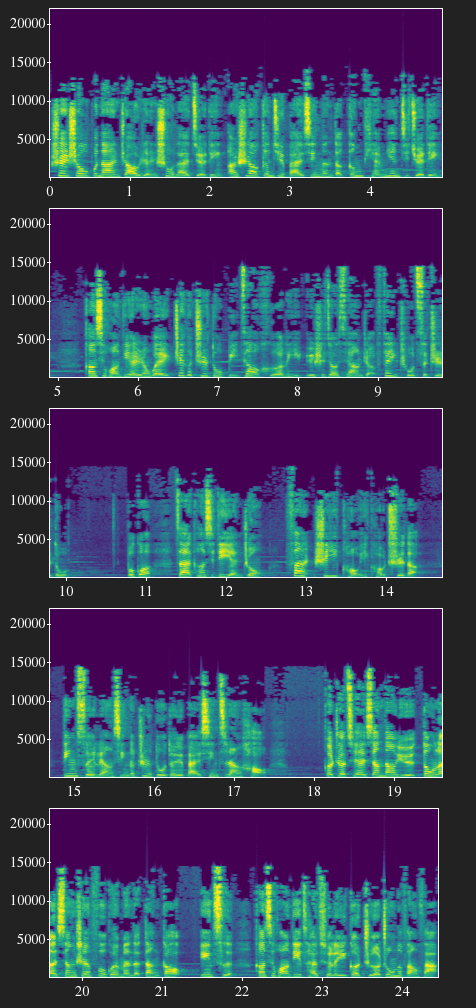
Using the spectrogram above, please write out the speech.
税收不能按照人数来决定，而是要根据百姓们的耕田面积决定。康熙皇帝也认为这个制度比较合理，于是就想着废除此制度。不过，在康熙帝眼中，饭是一口一口吃的，丁随粮刑的制度对于百姓自然好，可这却相当于动了乡绅富贵们的蛋糕。因此，康熙皇帝采取了一个折中的方法：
